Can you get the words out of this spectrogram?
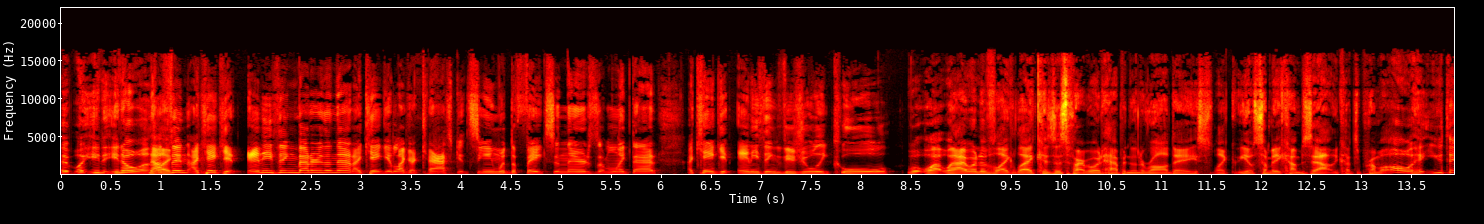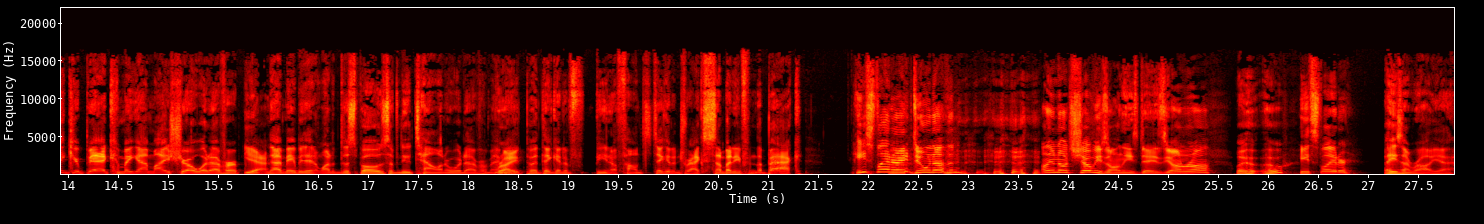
It- well, you, you know what? like- Nothing. I can't get anything better than that. I can't get like a casket scene with the fakes in there or something like that. I can't get anything visually cool. What, what, what I would have liked, like, because this is probably what happened in the Raw days. Like, you know, somebody comes out and cuts a promo. Oh, hey, you think you're bad coming on my show, whatever? Yeah. Now maybe they didn't want to dispose of new talent or whatever. Maybe, Right. But they could have, you know, found they could have dragged somebody from the back. Heath Slater ain't doing nothing. I don't even know what show he's on these days. He on Raw? Wait, who? who? Heath Slater? Oh, he's on Raw. Yeah.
